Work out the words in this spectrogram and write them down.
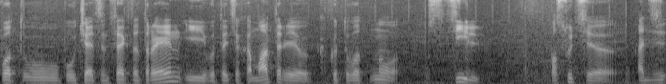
вот у, получается, Infected Rain и вот этих Аматори какой-то вот, ну, стиль, по сути, оди-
